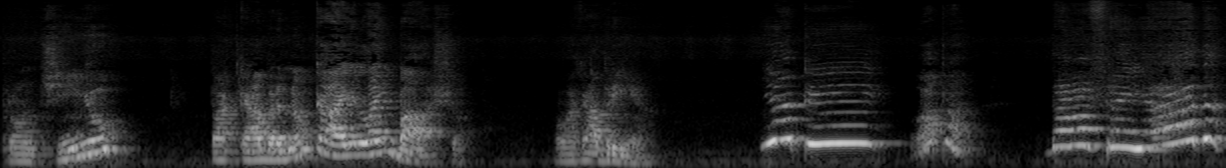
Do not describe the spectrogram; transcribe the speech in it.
Prontinho. Pra cabra não cair lá embaixo. Vamos lá, cabrinha. Yupi! Opa! Dá uma freada.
